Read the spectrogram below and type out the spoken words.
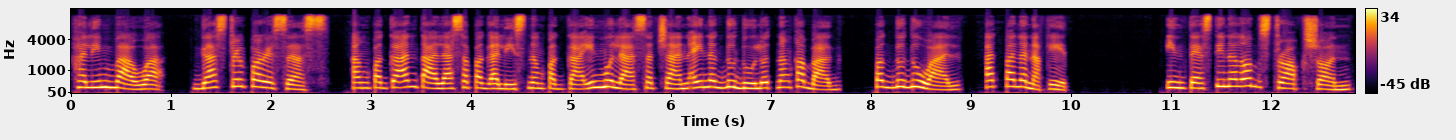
Halimbawa, gastroparesis. Ang pagkaantala sa pag-alis ng pagkain mula sa tiyan ay nagdudulot ng kabag, pagduduwal, at pananakit. Intestinal obstruction,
